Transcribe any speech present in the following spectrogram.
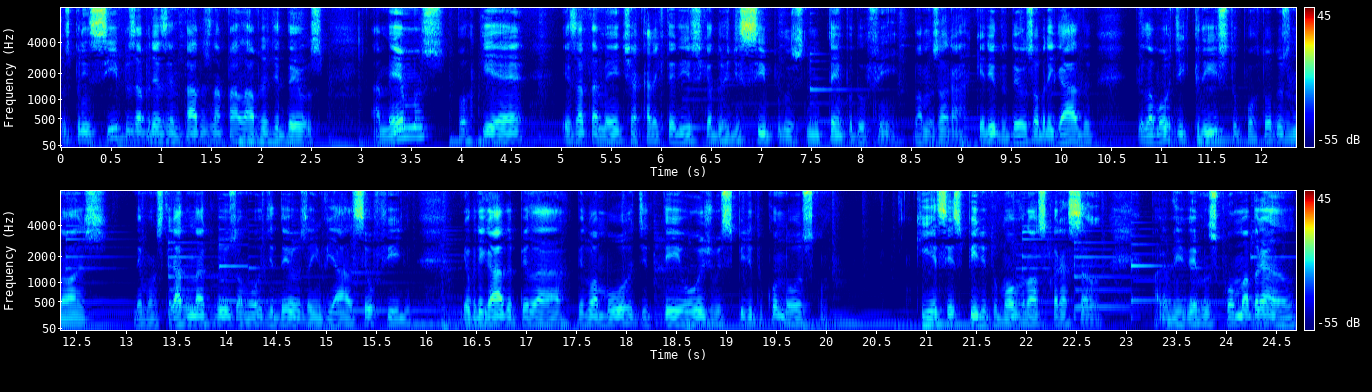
os princípios apresentados na palavra de Deus. Amemos, porque é exatamente a característica dos discípulos no tempo do fim. Vamos orar. Querido Deus, obrigado pelo amor de Cristo por todos nós, demonstrado na cruz, o amor de Deus a enviar seu Filho. E obrigado pela, pelo amor de ter hoje o Espírito conosco. Que esse Espírito mova o nosso coração para vivermos como Abraão,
